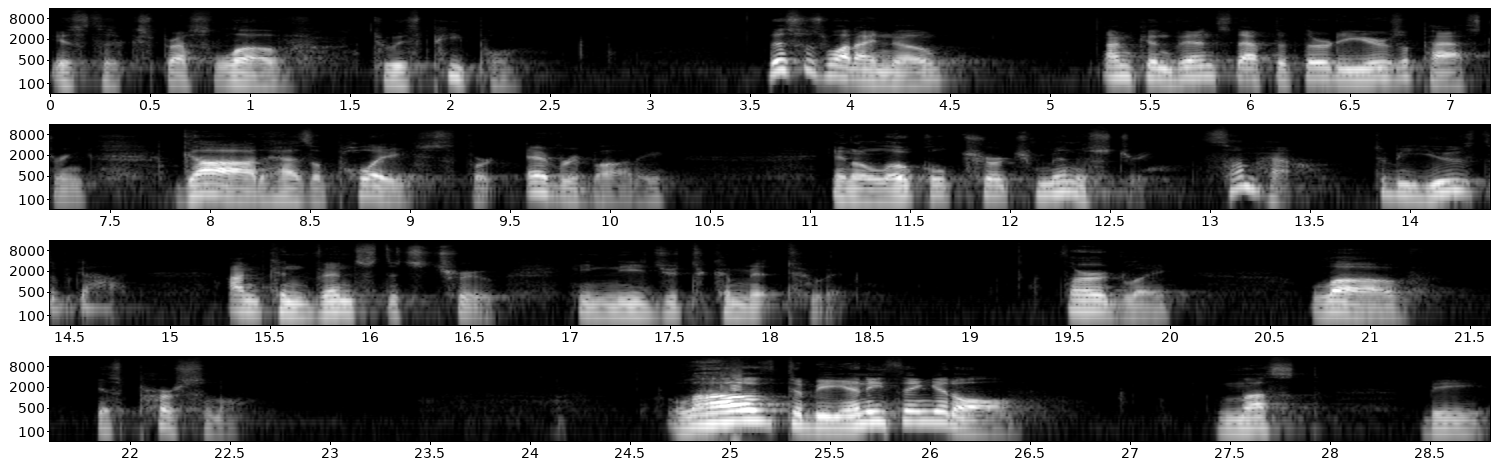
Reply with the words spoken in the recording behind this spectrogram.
is to express love to his people. This is what I know. I'm convinced after 30 years of pastoring God has a place for everybody in a local church ministry, somehow, to be used of God. I'm convinced it's true. He needs you to commit to it. Thirdly, love is personal. Love to be anything at all must be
